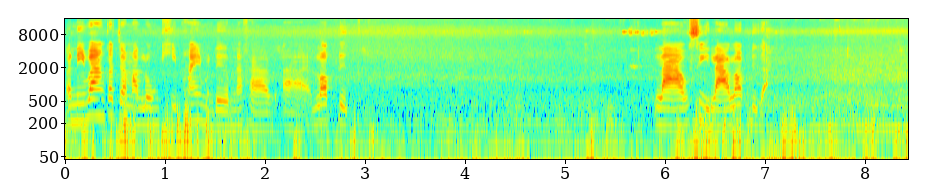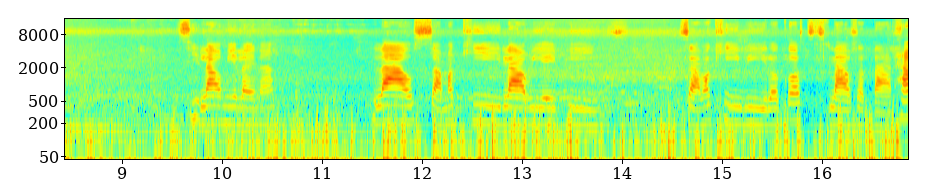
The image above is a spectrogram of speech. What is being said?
วันนี้ว่างก็จะมาลงคลิปให้เหมือนเดิมนะคะอ่ารอบดึกลาวสี่ลาวรอบดึกอะสี่ลาวมีอะไรนะลาวสามัคคีลาว VIP สามัคคีวีแล้วก็ลาวสตาร์ถ้า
